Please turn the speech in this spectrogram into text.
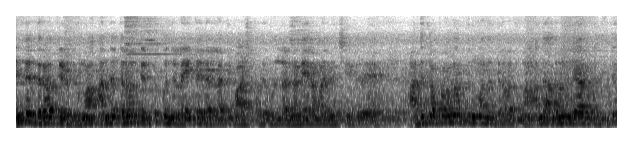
எந்த திரவத்தை எடுக்கணுமோ அந்த திரவத்தை எடுத்து கொஞ்சம் லைட்டாக இது எல்லாத்தையும் வாஷ் பண்ணி உள்ளே நனையிற மாதிரி வச்சுக்கிட்டு அதுக்கப்புறம் தான் திரும்ப அந்த திரவத்தை அந்த அதை வந்து வேறு ஊற்றிட்டு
